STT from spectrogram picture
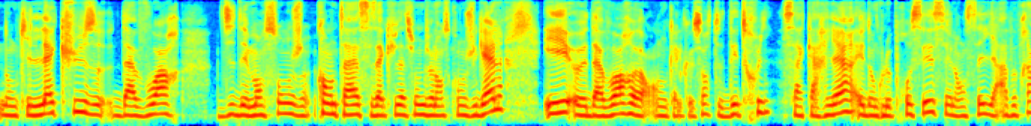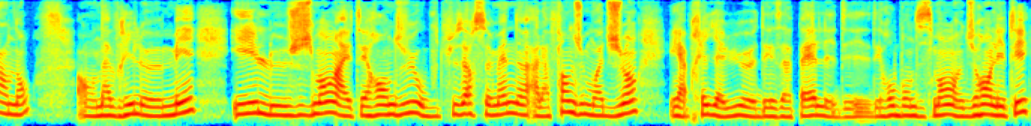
Donc il l'accuse d'avoir dit des mensonges quant à ses accusations de violence conjugale et euh, d'avoir euh, en quelque sorte détruit sa carrière. Et donc le procès s'est lancé il y a à peu près un an, en avril-mai, et le jugement a été rendu au bout de plusieurs semaines à la fin du mois de juin. Et après, il y a eu euh, des appels et des, rebondissements durant l'été.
